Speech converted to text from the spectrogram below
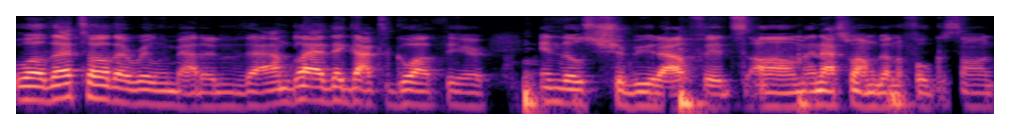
Well, that's all that really mattered. That I'm glad they got to go out there in those tribute outfits. Um, and that's what I'm going to focus on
